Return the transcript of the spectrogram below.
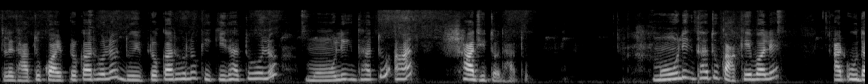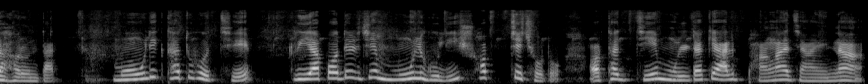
তাহলে ধাতু কয় প্রকার হলো? দুই প্রকার হলো, কী কী ধাতু হলো? মৌলিক ধাতু আর সাধিত ধাতু। মৌলিক ধাতু কাকে বলে? আর উদাহরণ তার। মৌলিক ধাতু হচ্ছে ক্রিয়াপদের যে মূলগুলি সবচেয়ে ছোট, অর্থাৎ যে মূলটাকে আর ভাঙা যায় না,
